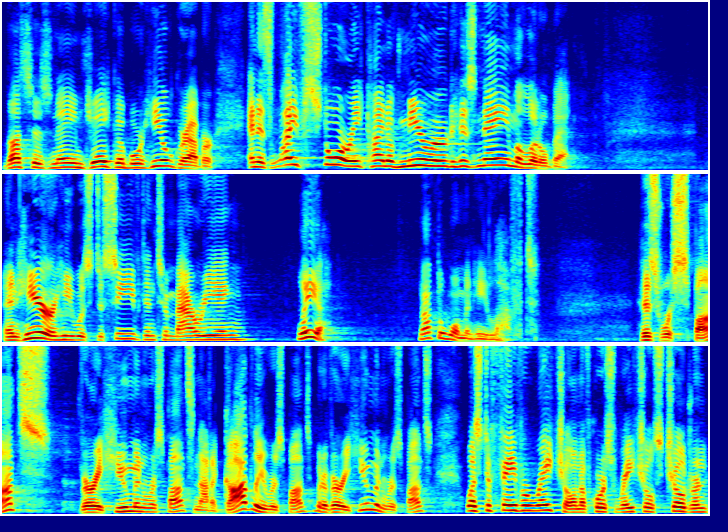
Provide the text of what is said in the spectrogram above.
Thus, his name, Jacob or heel grabber. And his life story kind of mirrored his name a little bit. And here he was deceived into marrying Leah, not the woman he loved. His response very human response, not a godly response, but a very human response, was to favor Rachel, and of course, Rachel's children,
